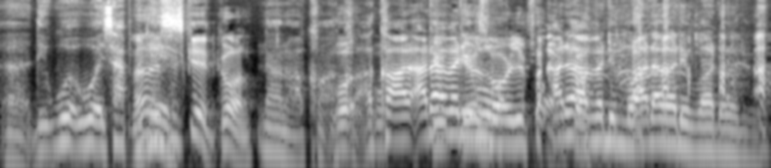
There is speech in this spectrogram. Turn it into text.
Uh, the- what, what is happening? No, this here? is good. Go on. No, no, I can't. What- I can't. I, don't have give- any give more. more of your Pep. I don't Go have any more. I don't have any more. I don't have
